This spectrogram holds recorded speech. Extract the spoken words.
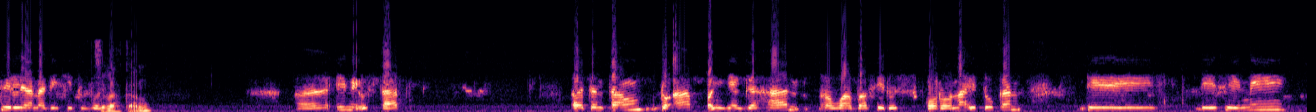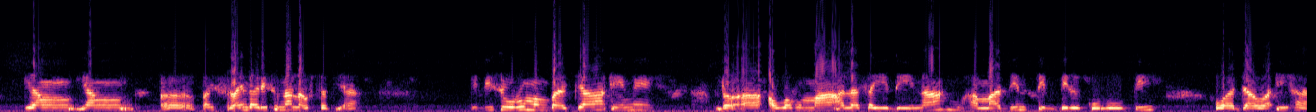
Filiana di situ. Silahkan. Uh, ini Ustadz uh, tentang doa pencegahan uh, wabah virus corona itu kan di di sini yang yang uh, selain dari sunnah lah Ustadz ya. Disuruh membaca ini doa Allahumma ala sayyidina Muhammadin tibbil kulubi wa dawaiha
